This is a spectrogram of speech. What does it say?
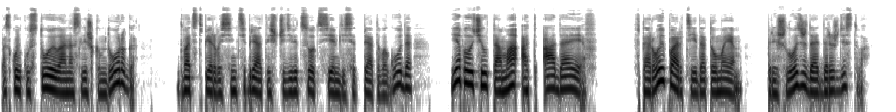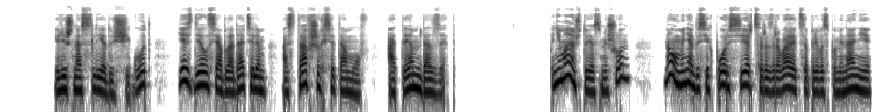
Поскольку стоила она слишком дорого, 21 сентября 1975 года я получил тома от А до Ф. Второй партии до тома М пришлось ждать до Рождества. И лишь на следующий год я сделался обладателем оставшихся томов от М до З. Понимаю, что я смешон, но у меня до сих пор сердце разрывается при воспоминании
